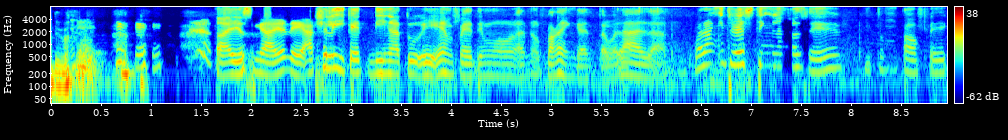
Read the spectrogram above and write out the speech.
di ba? Ayos nga yun eh. Actually, kahit di nga 2 a.m., pwede mo ano, pakinggan to. Wala lang. Parang interesting lang kasi itong topic,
